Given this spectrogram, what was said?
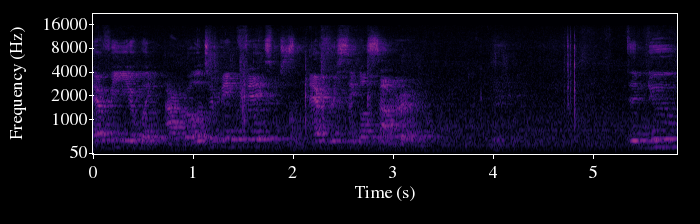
every year when our roads are being fixed, which is every single summer. The new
